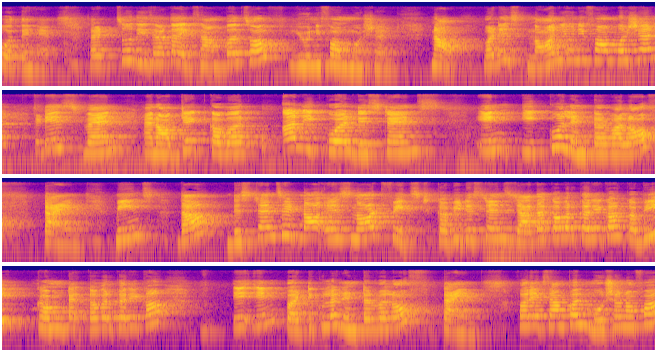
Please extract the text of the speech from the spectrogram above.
होते हैं। That so these are the examples of uniform motion now what is non uniform motion it is when an object cover unequal distance in equal interval of time means the distance it no is not fixed कभी डिस्टेंस ज़्यादा कवर करेगा, कभी कम कवर करेगा in particular interval of time for example motion of a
